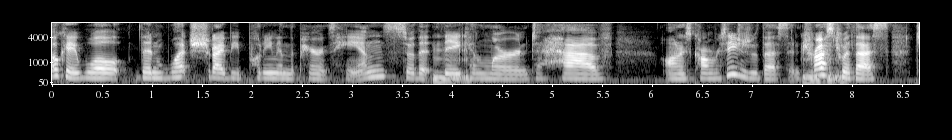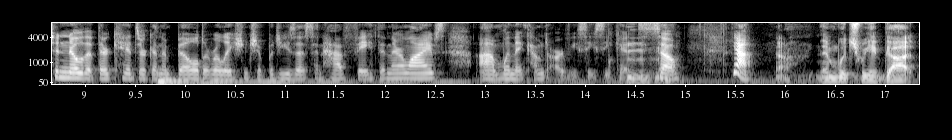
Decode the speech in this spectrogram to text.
okay, well, then what should I be putting in the parents' hands so that they can learn to have honest conversations with us and trust mm-hmm. with us to know that their kids are going to build a relationship with Jesus and have faith in their lives um, when they come to RVCC kids. Mm-hmm. So, yeah, yeah, in which we've got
